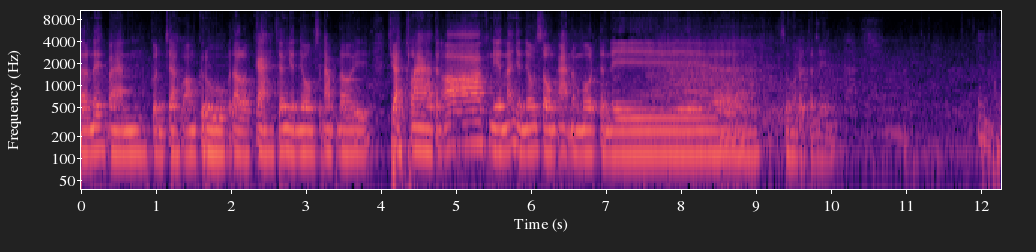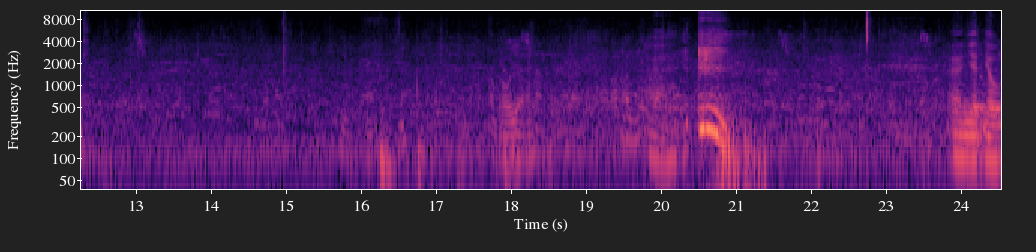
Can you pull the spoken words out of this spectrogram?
ឡូវនេះបានគុណចាស់ព្រះអង្គគ្រូផ្ដល់ឱកាសអញ្ចឹងញាតិញោមស្ដាប់ដោយចាស់ថ្លាទាំងអស់គ្នាណាញាតិញោមសូមអនុមោទនីសូមរតនាអបរយអាញាតិញោម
